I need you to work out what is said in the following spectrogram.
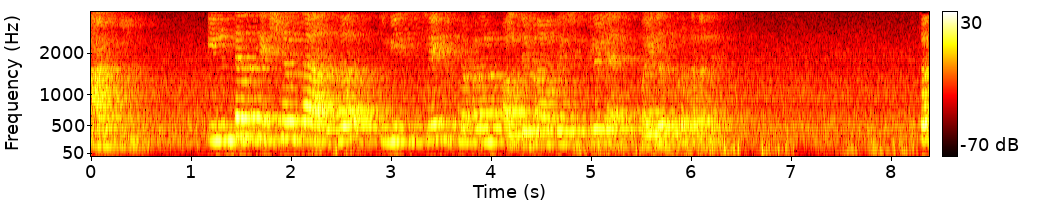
R P इंटरसेक्शनचा अर्थ तुम्ही सेट प्रकरण अल्जेब्रामध्ये शिकलेले आहे. पहिलंच प्रकरण आहे तर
